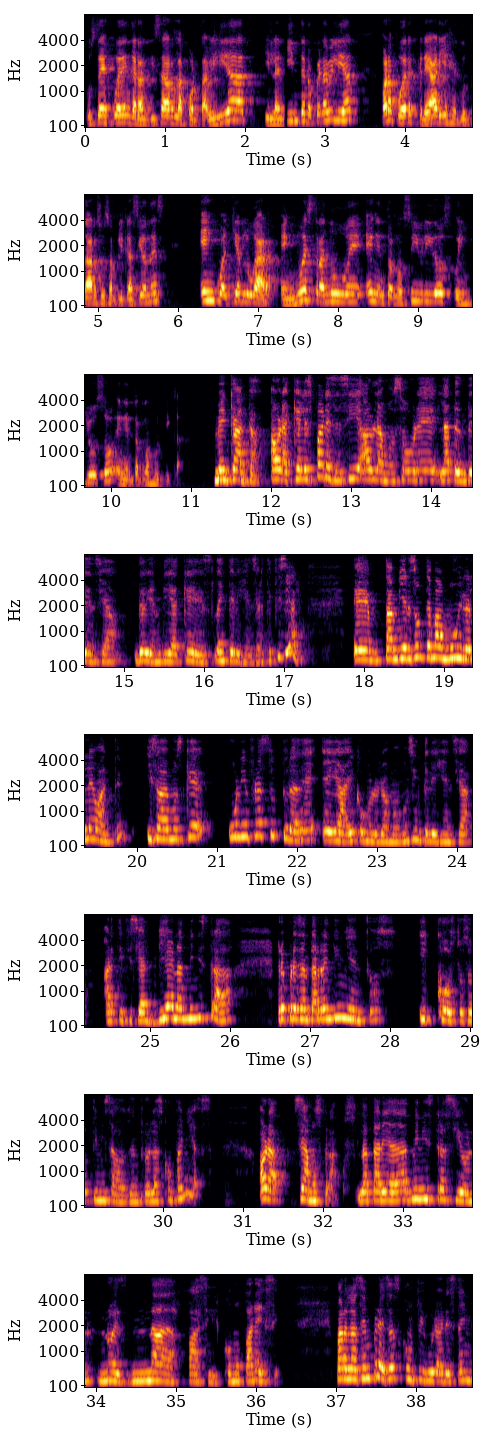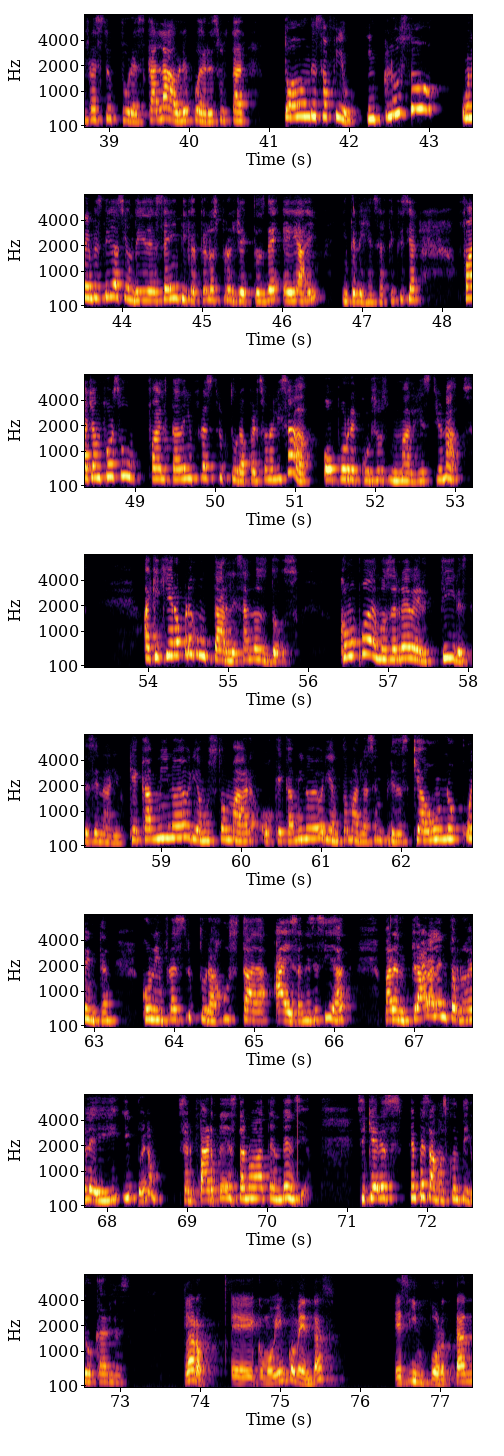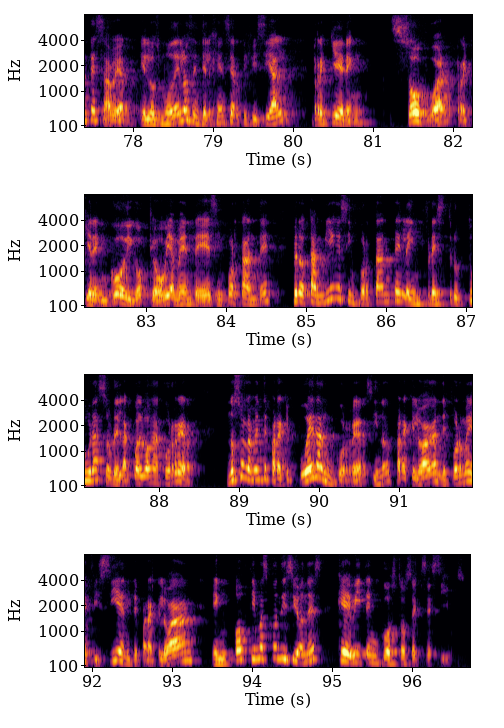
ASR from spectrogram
ustedes pueden garantizar la portabilidad y la interoperabilidad para poder crear y ejecutar sus aplicaciones en cualquier lugar, en nuestra nube, en entornos híbridos o incluso en entornos multicloud. Me encanta. Ahora, ¿qué les parece si hablamos sobre la tendencia de hoy en día que es la inteligencia artificial? Eh, también es un tema muy relevante y sabemos que una infraestructura de AI, como lo llamamos inteligencia artificial bien administrada, representa rendimientos y costos optimizados dentro de las compañías. Ahora, seamos francos, la tarea de administración no es nada fácil como parece. Para las empresas, configurar esta infraestructura escalable puede resultar todo un desafío. Incluso una investigación de IDC indica que los proyectos de AI, inteligencia artificial, fallan por su falta de infraestructura personalizada o por recursos mal gestionados. Aquí quiero preguntarles a los dos, ¿Cómo podemos revertir este escenario? ¿Qué camino deberíamos tomar o qué camino deberían tomar las empresas que aún no cuentan con infraestructura ajustada a esa necesidad para entrar al entorno de ley y, bueno, ser parte de esta nueva tendencia? Si quieres, empezamos contigo, Carlos. Claro, eh, como bien comentas, es importante saber que los modelos de inteligencia artificial requieren software, requieren código, que obviamente es importante, pero también es importante la infraestructura sobre la cual van a correr. No solamente para que puedan correr, sino para que lo hagan de forma eficiente, para que lo hagan en óptimas condiciones que eviten costos excesivos.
